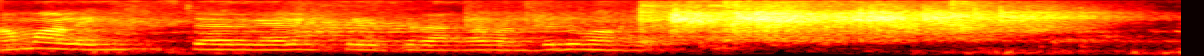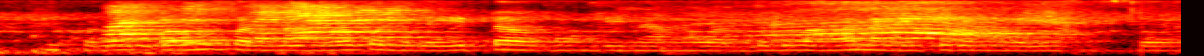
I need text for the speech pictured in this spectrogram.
ஆமாம் அலை சிஸ்டர் வேலைக்கு போயிருக்கிறாங்க வந்துடுவாங்க இப்போ தான் ஃபோன் பண்ணாங்க கொஞ்சம் லேட் ஆகும் அப்படின்னாங்க வந்துடுவாங்க நினைக்கிறேங்க அலை சிஸ்டர்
